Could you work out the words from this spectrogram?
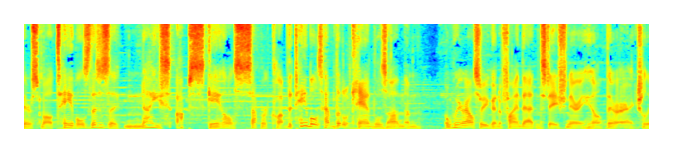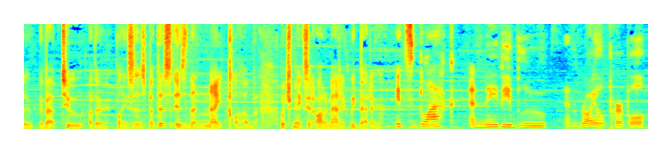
There are small tables. This is a nice upscale supper club. The tables have little candles on them. Where else are you going to find that in Stationary Hill? There are actually about two other places, but this is the nightclub, which makes it automatically better. It's black and navy blue and royal purple,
